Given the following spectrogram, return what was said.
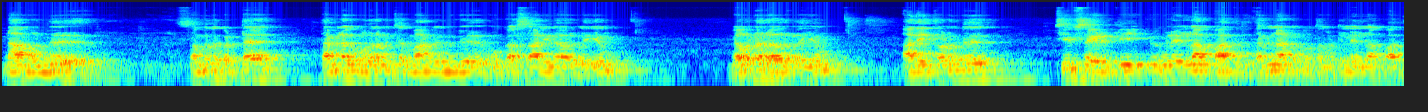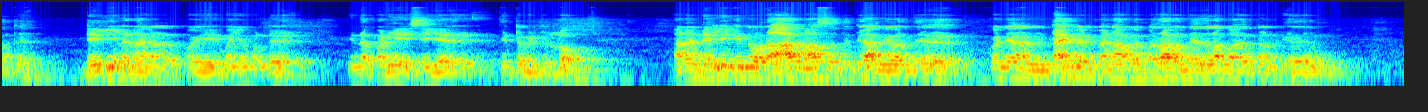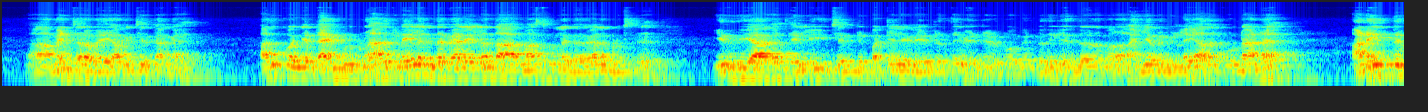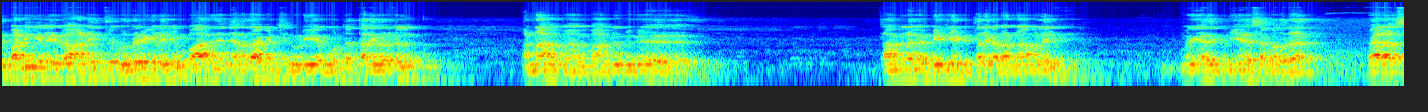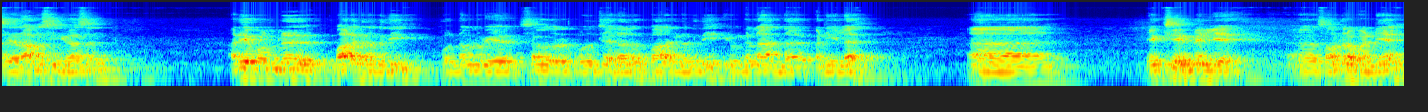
நாம் வந்து சம்மந்தப்பட்ட தமிழக முதலமைச்சர் மாண்புமிகு மு க ஸ்டாலின் அவர்களையும் கவர்னர் அவர்களையும் அதை தொடர்ந்து சீஃப் செக்ரட்டரி இவங்களை எல்லாம் பார்த்துட்டு தமிழ்நாட்டை பொறுத்த மட்டும் எல்லாம் பார்த்துட்டு டெல்லியில் நாங்கள் போய் மையம் கொண்டு இந்த பணியை செய்ய திட்டமிட்டுள்ளோம். ஆனால் டெல்லிக்கு இன்னும் ஒரு ஆறு மாதத்துக்கு அங்கே வந்து கொஞ்சம் டைம் எடுப்பேன். அவங்க இப்போ தான் வந்து இதெல்லாம் பார்த்துருக்காங்க. அமைச்சரவை அமைச்சிருக்காங்க. அதுக்கு கொஞ்சம் டைம் கொடுக்கணும். அதுக்கிடையில் இந்த வேலையெல்லாம் இந்த ஆறு மாதத்துக்குள்ளே இந்த வேலை முடிச்சுட்டு இறுதியாக டெல்லி சென்று பட்டியல் வெளியேற்றத்தை வென்றெடுப்போம் என்பதில் எந்த விதமான ஐயமும் இல்லை. அதற்கு உண்டான அனைத்து பணிகளையும் அனைத்து உதவிகளையும் பாரதிய ஜனதா கட்சியினுடைய மூத்த தலைவர்கள் அண்ணா மாண்புமிகு தமிழக பிஜேபி தலைவர் அண்ணாமலை மரியாதைக்குரிய சகோதரர் பேராசிரியர் ராமசீனிவாசன் அதே போன்று பாலகணபதி நம்மளுடைய சகோதரர் பொதுச் செயலாளர் பாலகணபதி இவங்கெல்லாம் அந்த பணியில் எக்ஸ் எம்எல்ஏ சவுந்தரபாண்டியன்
